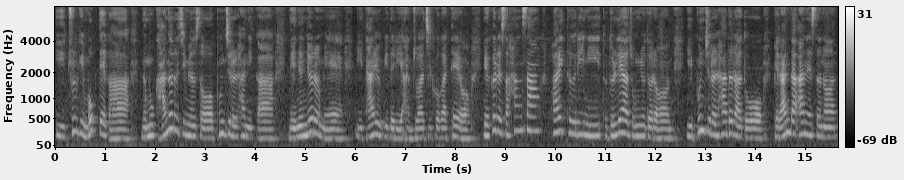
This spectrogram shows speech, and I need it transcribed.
이 줄기 목대가 너무 가늘어지면서 분지를 하니까 내년 여름에 이 다육이들이 안 좋아질 것 같아요. 예 그래서 항상 화이트 그린이 두들레아 종류들은 이 분지를 하더라도 베란다 안에서는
